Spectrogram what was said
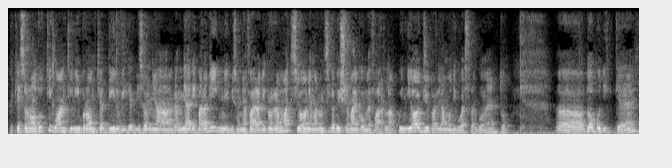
perché sono tutti quanti lì pronti a dirvi che bisogna cambiare i paradigmi, bisogna fare la riprogrammazione, ma non si capisce mai come farla. Quindi oggi parliamo di questo argomento. Uh, dopodiché,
